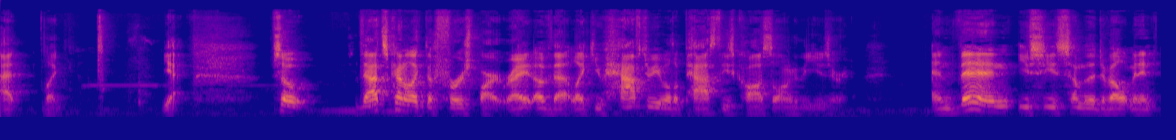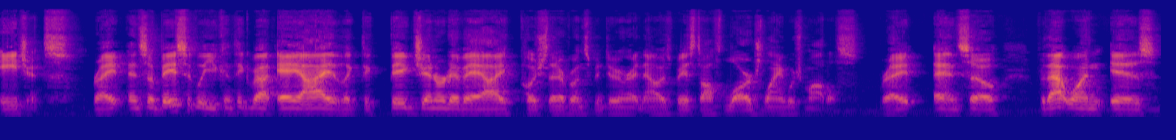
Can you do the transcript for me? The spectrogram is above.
at like, yeah. So that's kind of like the first part, right? Of that, like you have to be able to pass these costs along to the user. And then you see some of the development in agents, right? And so basically, you can think about AI, like the big generative AI push that everyone's been doing right now is based off large language models, right? And so for that one is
